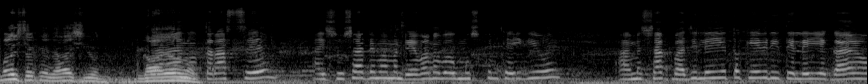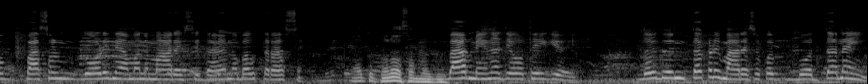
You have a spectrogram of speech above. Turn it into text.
મળી શકે રહેવાસીઓને. ગાયોનો ત્રાસ છે. આ સોસાયટીમાં મને રહેવાનો બહુ મુશ્કેલ થઈ ગયું હોય. અમે શાકભાજી લઈએ તો કેવી રીતે લઈએ? ગાયો પાછળ દોડીને અમને મારે છે. ગાયોનો બહુ ત્રાસ છે. આ તો ઘણા સમય બાર મહિના જેવો થઈ ગયો હોય દોઈ દોઈને તકડી મારે છે. કોઈ બોધતા નહીં.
